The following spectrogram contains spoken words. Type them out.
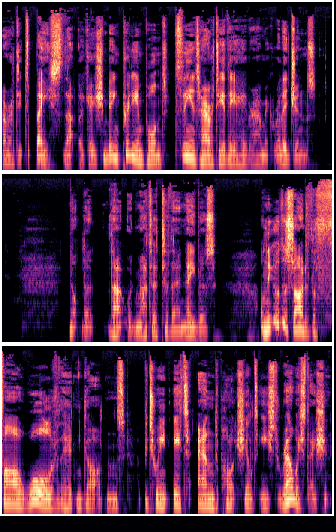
are at its base, that location being pretty important to the entirety of the Abrahamic religions. Not that that would matter to their neighbours. On the other side of the far wall of the Hidden Gardens, between it and Pollokshields East Railway Station,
